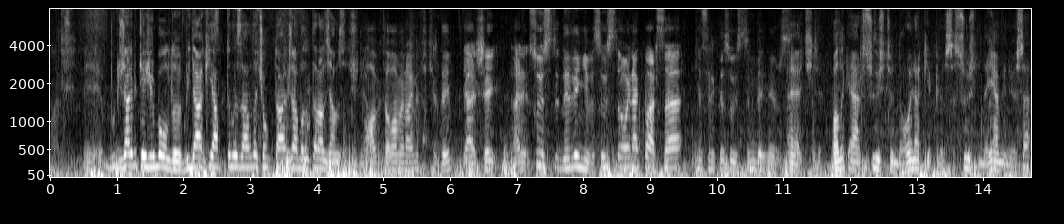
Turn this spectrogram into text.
Maalesef. E, bu güzel bir tecrübe oldu. Bir dahaki yaptığımız avda çok daha güzel balıklar alacağımızı düşünüyorum. Abi tamamen aynı fikirdeyim. Yani şey hani su üstü dediğin gibi su üstü oynak varsa kesinlikle su üstünü deniyoruz. Evet işte balık eğer su üstünde oynak yapıyorsa, su üstünde yemleniyorsa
